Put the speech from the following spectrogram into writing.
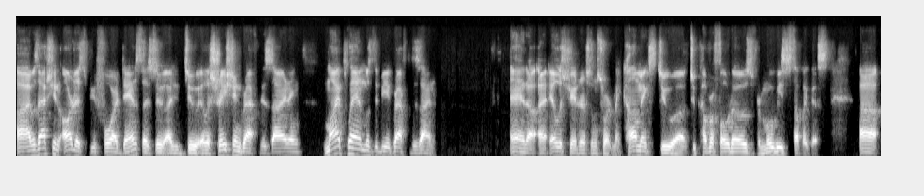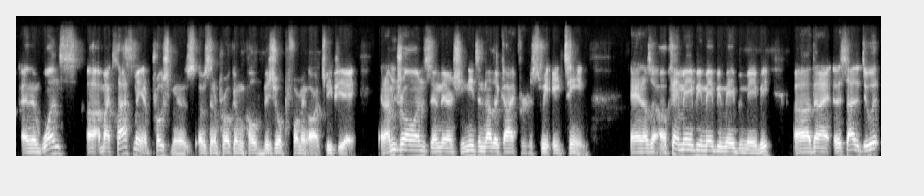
I was actually an artist before I danced. I do I do illustration, graphic designing. My plan was to be a graphic designer and uh, an illustrator of some sort, make comics, do uh, do cover photos for movies, stuff like this. Uh, and then once uh, my classmate approached me, I was, was in a program called Visual Performing Arts, VPA, and I'm drawing in there, and she needs another guy for her Sweet 18. And I was like, okay, maybe, maybe, maybe, maybe. Uh, then I decided to do it.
